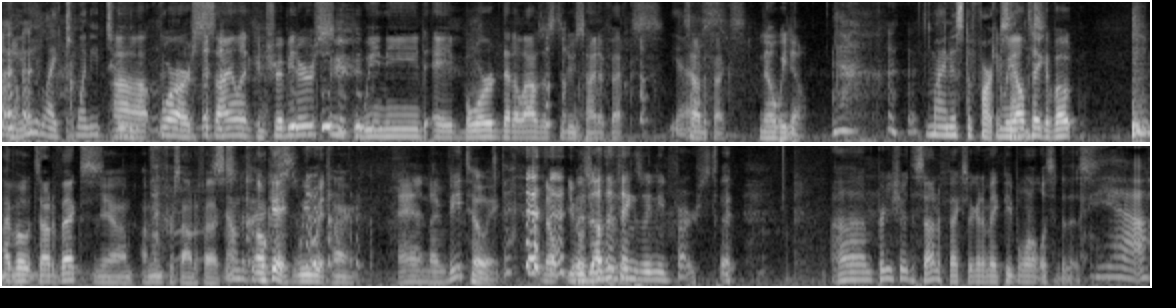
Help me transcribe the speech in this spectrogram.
Oh, you need like 22. Uh, for our silent contributors, we need a board that allows us to do sound effects. Yes. Sound effects. No, we don't. Minus the fart Can we all take a vote? I vote sound effects. Yeah, I'm, I'm in for sound effects. sound effects? Okay, we win. All right. And I'm vetoing. no, you There's other get things we need first. I'm pretty sure the sound effects are going to make people want to listen to this. Yeah.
